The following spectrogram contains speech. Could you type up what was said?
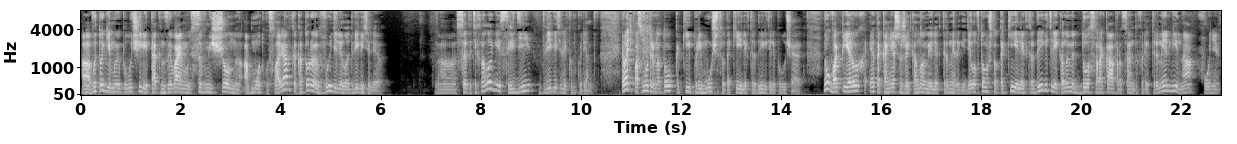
А, в итоге мы получили так называемую совмещенную обмотку славянка, которая выделила двигатели а, с этой технологией среди двигателей конкурентов. Давайте посмотрим на то, какие преимущества такие электродвигатели получают. Ну, во-первых, это, конечно же, экономия электроэнергии. Дело в том, что такие электродвигатели экономят до 40% электроэнергии на фоне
